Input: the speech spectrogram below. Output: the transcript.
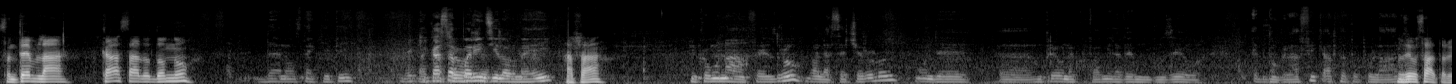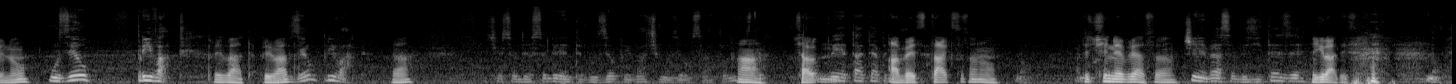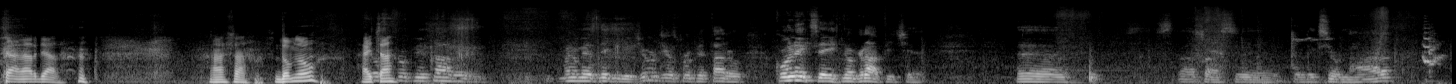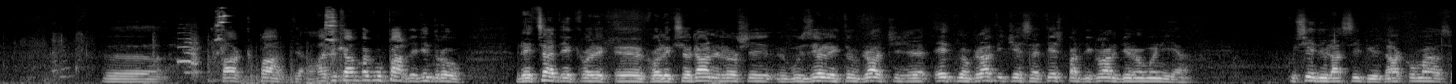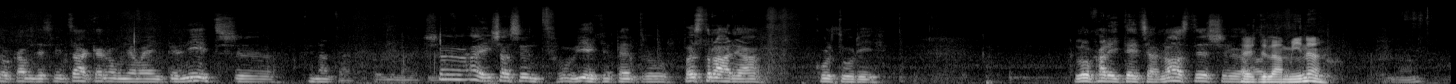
Suntem la casa lui domnul, Dan Ostechiti, la casa părinților mei, așa, în comuna Feldru, Valea Secerului, unde uh, împreună cu familia avem un muzeu etnografic, artă populară, muzeul satului, nu? muzeu privat. Privat, privat, Muzeu privat. da? Deci este o deosebire între muzeu privat și muzeul satului. Ah, Este și a, proprietatea privată. aveți taxă sau nu? Nu. Deci cine vrea să... Cine vrea să viziteze, E gratis. Nu. Ca în Ardeal. Așa. Domnul, aici? Eu sunt proprietarul, mă numesc Deghi George, eu sunt proprietarul colecției etnografice. Uh, Așa, sunt colecționar. Uh, Fac parte, adică am făcut parte dintr-o rețea de cole- uh, colecționarilor și muzeele etnografice, etnografice sătești particulare din România. Cu sediul la Sibiu, dar acum s-o cam desfințat că nu ne-am mai întâlnit și finanțare. și aici sunt obiecte pentru păstrarea culturii localitatea noastră și Ești de la mine?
